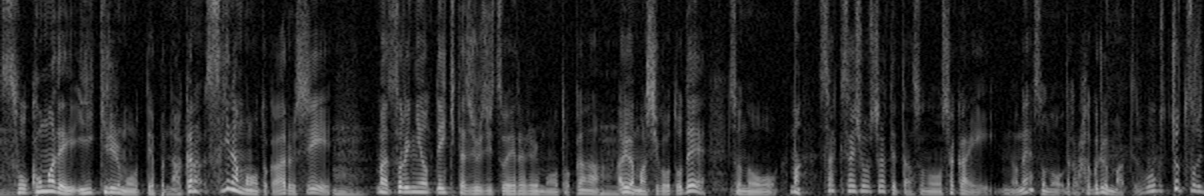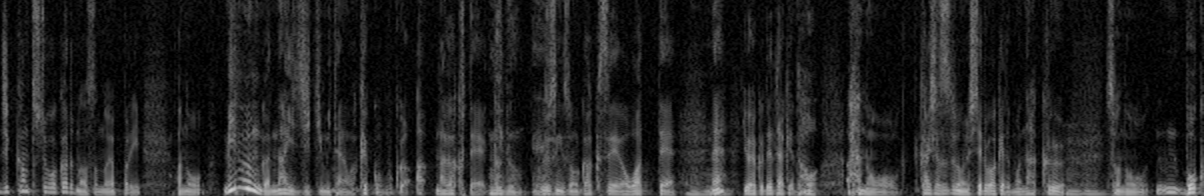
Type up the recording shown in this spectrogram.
そこまで言い切れるものってやっぱなかなか好きなものとかあるし、まあ、それによって生きた充実を得られるものとか、あるいはまあ仕事でその、まあ、さっき最初おっしゃってたその社会のねそのだから歯車って僕ちょっとそれ実感として分かるのはそのやっぱりあの身分がない時期みたいなのが結構僕はあ長くて身分ええ。要するにその学生が終わって、ね、予約出たけどあの会社勤めをしてるわけでもなく、そのん僕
